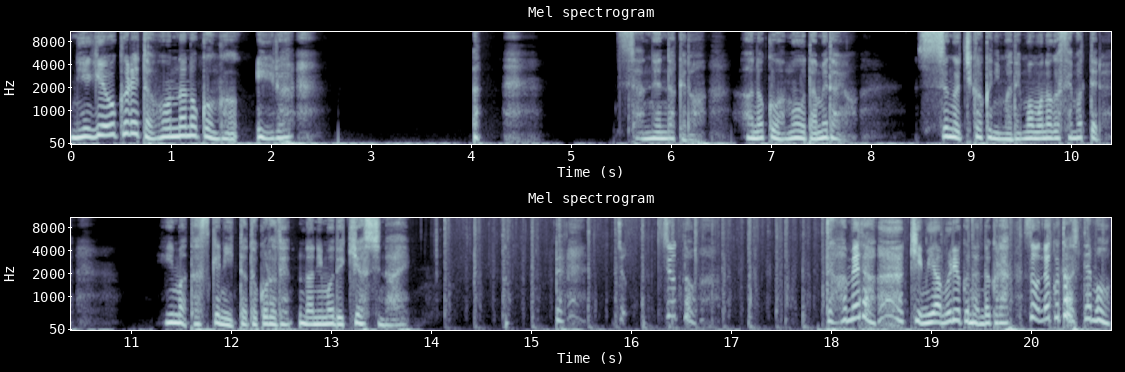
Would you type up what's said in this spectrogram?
逃げ遅れた女の子がいる。残念だけどあの子はもうダメだよ。すぐ近くにまで魔物が迫ってる。今助けに行ったところで何もできやしない。ってちょちょっとダメだ。君は無力なんだからそんなことをしても。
